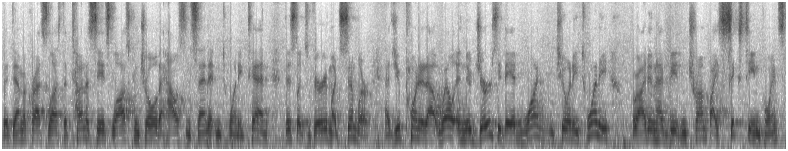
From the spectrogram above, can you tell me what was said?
The Democrats lost a ton of seats, lost control of the House and Senate in 2010. This looks very much similar. As you pointed out well, in New Jersey, they had won in 2020. where Biden had beaten Trump by 16 points.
